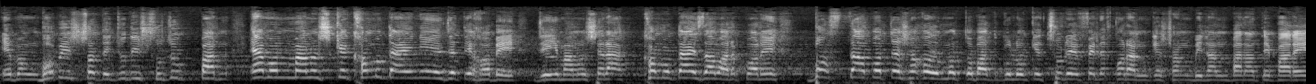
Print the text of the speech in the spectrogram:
এবং ভবিষ্যতে যদি সুযোগ পান এমন মানুষকে ক্ষমতায় নিয়ে যেতে হবে যেই মানুষেরা ক্ষমতায় যাওয়ার পরে বস্তা পচা সকল মতবাদগুলোকে ছুড়ে ফেলে কোরআনকে সংবিধান বানাতে পারে।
